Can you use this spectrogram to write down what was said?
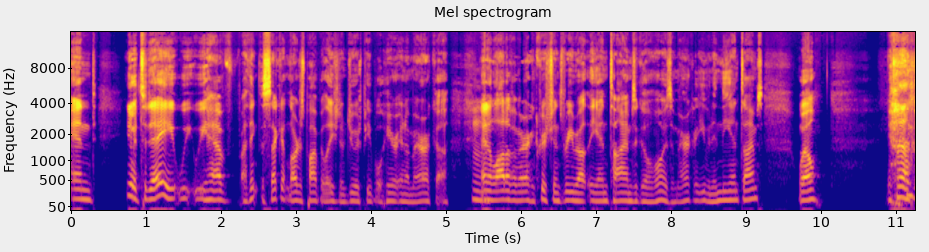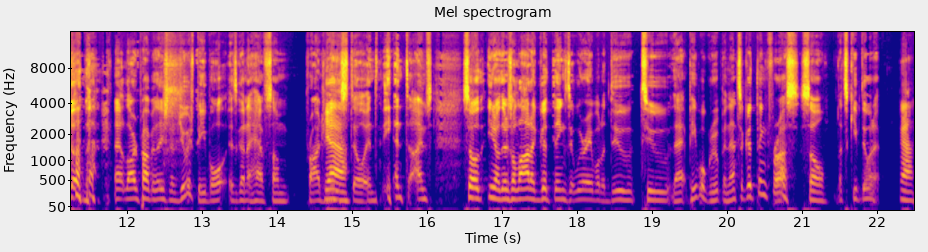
and you know, today we, we have I think the second largest population of Jewish people here in America. Hmm. And a lot of American Christians read about the end times and go, Oh, is America even in the end times? Well, the, the- that large population of Jewish people is going to have some progeny Yeah. still in the end times. So, you know, there's a lot of good things that we're able to do to that people group, and that's a good thing for us. So let's keep doing it. Yeah.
